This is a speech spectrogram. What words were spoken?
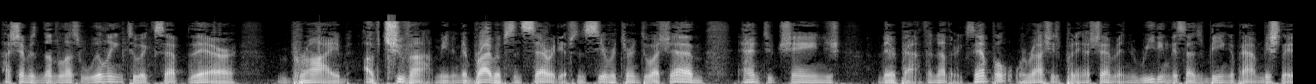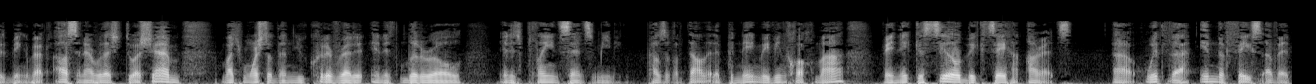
Hashem is nonetheless willing to accept their bribe of tshuva, meaning the bribe of sincerity, of sincere return to Hashem, and to change their path. Another example where Rashi is putting Hashem and reading this as being about Mishle as being about us and our relation to Hashem, much more so than you could have read it in its literal, in its plain sense meaning. Uh, with the in the face of it,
